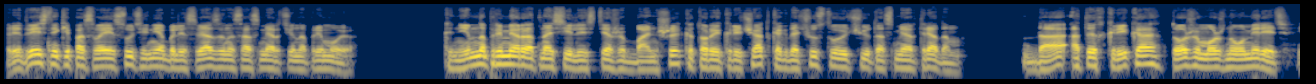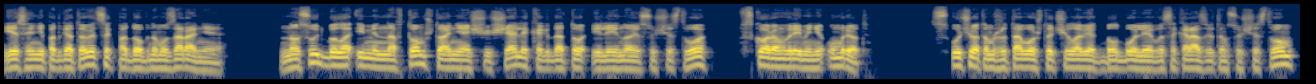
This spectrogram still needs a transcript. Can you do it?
Предвестники по своей сути не были связаны со смертью напрямую. К ним, например, относились те же банши, которые кричат, когда чувствуют чью-то смерть рядом. Да, от их крика тоже можно умереть, если не подготовиться к подобному заранее. Но суть была именно в том, что они ощущали, когда то или иное существо в скором времени умрет. С учетом же того, что человек был более высокоразвитым существом,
